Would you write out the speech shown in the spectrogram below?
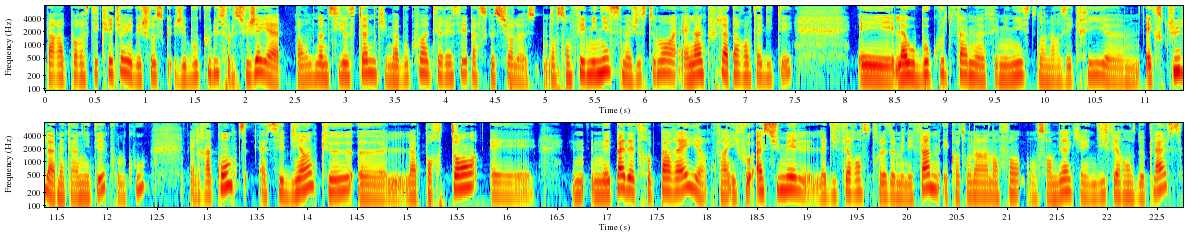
par rapport à cette écriture, il y a des choses que j'ai beaucoup lues sur le sujet. Il y a, par exemple, Nancy Houston qui m'a beaucoup intéressée parce que sur dans son féminisme, justement, elle inclut la parentalité. Et là où beaucoup de femmes féministes, dans leurs écrits, euh, excluent la maternité, pour le coup, elle raconte assez bien que euh, l'important est n'est pas d'être pareil. Enfin, il faut assumer la différence entre les hommes et les femmes. Et quand on a un enfant, on sent bien qu'il y a une différence de place.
